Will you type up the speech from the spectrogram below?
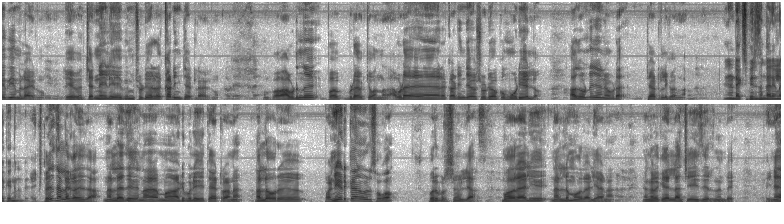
എ ബി എമ്മിലായിരുന്നു ചെന്നൈയിലെ A B M studio recording തിയേറ്ററിലായിരുന്നു അപ്പോൾ അവിടുന്ന് ഇപ്പോൾ ഇവിടെ ഒക്കെ വന്നത്. അവിടെ റെക്കോർഡിംഗ് സ്റ്റുഡിയോ ഒക്കെ മൂടിയല്ലോ. അതുകൊണ്ട് ഞാൻ ഇവിടെ തിയേറ്ററിലേക്ക് വന്നത്. എങ്ങനെയുണ്ട് എക്സ്പീരിയൻസും കാര്യങ്ങളൊക്കെ എങ്ങനെയുണ്ട്? എക്സ്പീരിയൻസ് നല്ല ഇതാ. നല്ലത് അടിപൊളി തിയേറ്ററാണ് നല്ല ഒരു പണിയെടുക്കാൻ ഒരു സുഖം. ഒരു പ്രശ്നമില്ല. മുതലാളി നല്ല മുതലാളിയാണ്. ഞങ്ങൾക്ക് എല്ലാം ചെയ്തു തരുന്നുണ്ട് പിന്നെ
